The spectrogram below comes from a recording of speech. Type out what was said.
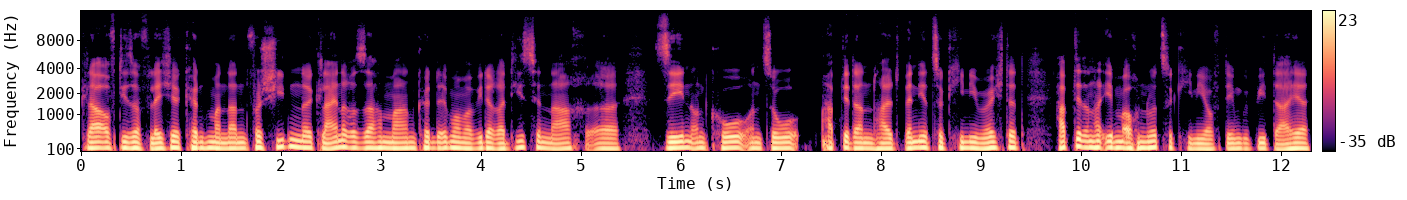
klar, auf dieser Fläche könnte man dann verschiedene kleinere Sachen machen, könnte immer mal wieder Radieschen nachsehen äh, und Co. und so habt ihr dann halt, wenn ihr Zucchini möchtet, habt ihr dann halt eben auch nur Zucchini auf dem Gebiet. Daher,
